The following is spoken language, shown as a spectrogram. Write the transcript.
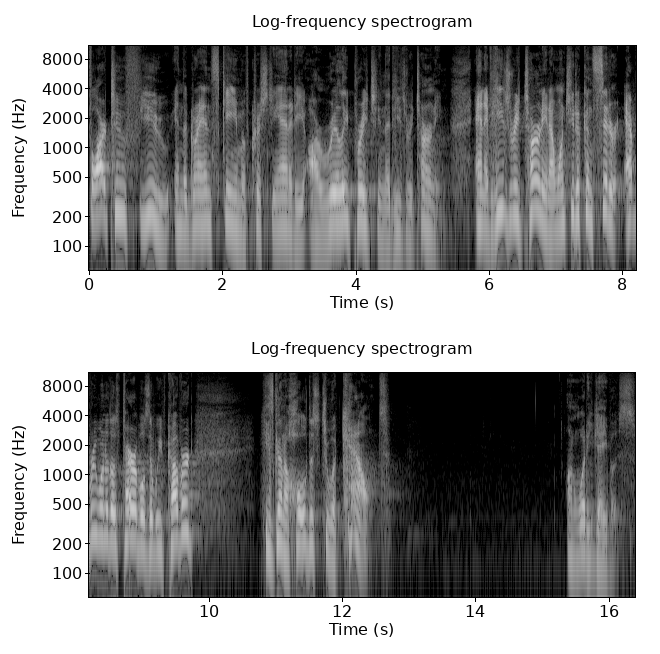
far too few in the grand scheme of Christianity are really preaching that he's returning. And if he's returning, I want you to consider every one of those parables that we've covered, he's going to hold us to account on what he gave us.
